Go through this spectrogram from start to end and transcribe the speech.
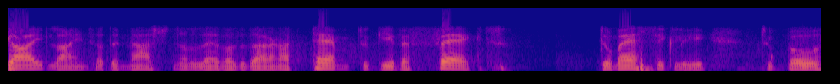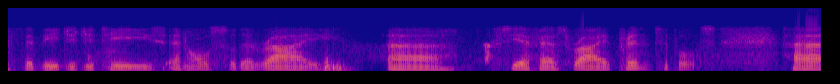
guidelines at the national level that are an attempt to give effect domestically to both the VGGTs and also the RAI uh, CFS RAI principles. Uh,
